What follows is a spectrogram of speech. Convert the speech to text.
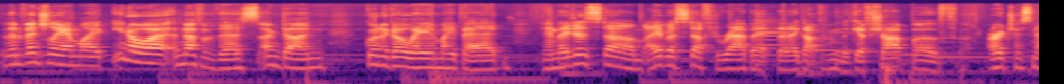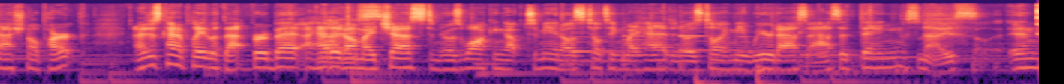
And then eventually I'm like, you know what? Enough of this. I'm done. I'm gonna go lay in my bed. And I just um, I have a stuffed rabbit that I got from the gift shop of Arches National Park. I just kind of played with that for a bit. I had it on my chest and it was walking up to me and I was tilting my head and it was telling me weird ass acid things. Nice. And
